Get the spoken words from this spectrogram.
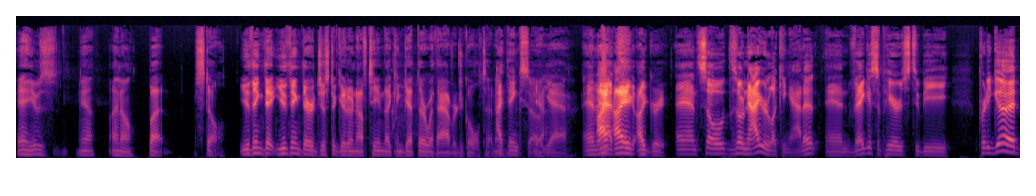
yeah, he was. Yeah, I know, but still, you think that you think they're just a good enough team that can get there with average goaltending? I think so. Yeah, and I, I I agree. And so, so now you're looking at it, and Vegas appears to be pretty good.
